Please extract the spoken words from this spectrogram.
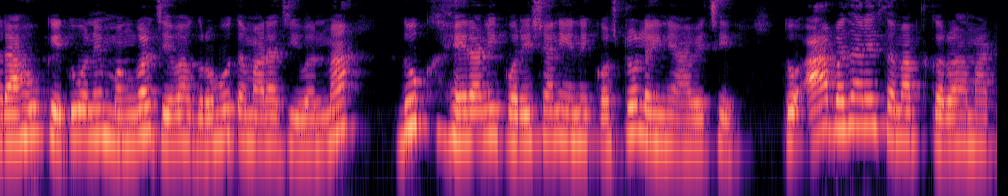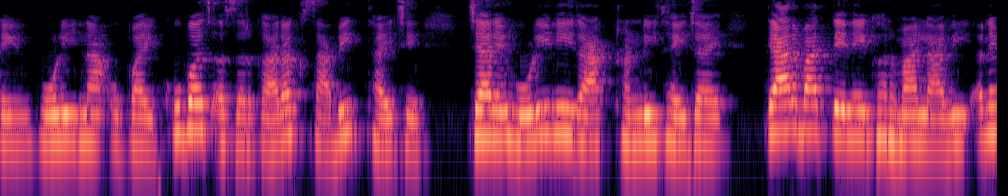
રાહુ, કેતુ અને મંગળ જેવા ગ્રહો તમારા જીવનમાં દુઃખ, હેરાની, પરેશાની અને કષ્ટો લઈને આવે છે. તો આ બધાને સમાપ્ત કરવા માટે હોળીના ઉપાય ખૂબ જ અસરકારક સાબિત થાય છે. જ્યારે હોળીની રાખ ઠંડી થઈ જાય, ત્યારબાદ તેને ઘરમાં લાવી અને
